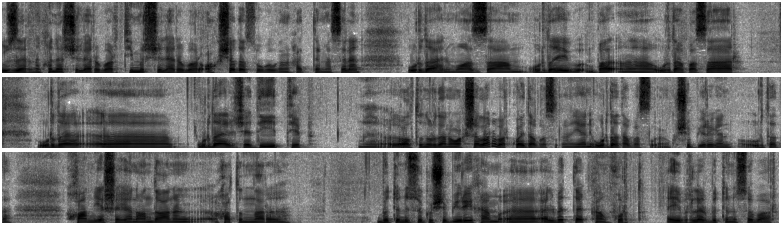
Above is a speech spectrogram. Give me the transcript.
үзләренең һөнәрчеләре бар тимерчеләре бар акча да сугылган хәтта мәсәлән урда әл муаззам урда урда базар урда урда әл җәдид дип алтын урданың акчалары бар кайда басылган ягъни урдада басылган күчеп йөргән урдада Хан яшәгән анда аның хатыннары. Бөтенесе күчеп йөри һәм әлбәттә комфорт әйберләр бөтенесе бар.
